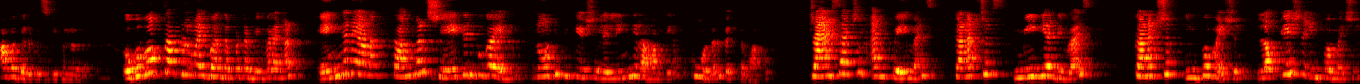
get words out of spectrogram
അവതരിപ്പിച്ചിരിക്കുന്നത്. ഉപഭോക്താക്കളുമായി ബന്ധപ്പെട്ട വിവരങ്ങൾ എങ്ങനെയാണ് തങ്ങൾ ശേഖരിക്കുക എന്ന് നോട്ടിഫിക്കേഷനിലെ ലിങ്കിൽ അമർത്തിയാൽ കൂടുതൽ വ്യക്തമാക്കും transaction and payments connections media device connection information location information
